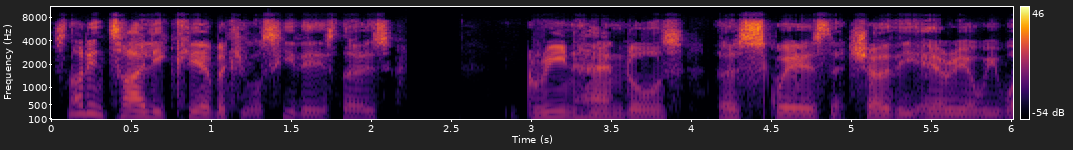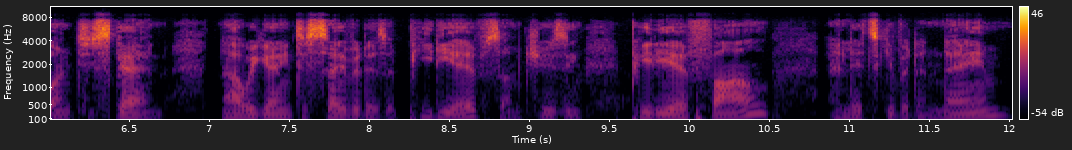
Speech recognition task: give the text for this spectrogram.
It's not entirely clear, but you will see there's those green handles, those squares that show the area we want to scan. Now we're going to save it as a PDF. So I'm choosing PDF file and let's give it a name.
